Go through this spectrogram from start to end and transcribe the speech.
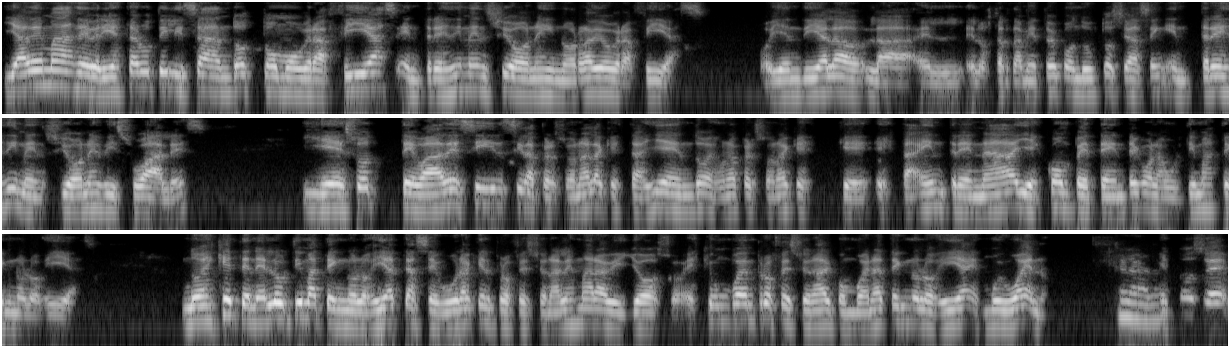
Y además debería estar utilizando tomografías en tres dimensiones y no radiografías. Hoy en día los tratamientos de conducto se hacen en tres dimensiones visuales y eso te va a decir si la persona a la que estás yendo es una persona que, que está entrenada y es competente con las últimas tecnologías. No es que tener la última tecnología te asegura que el profesional es maravilloso, es que un buen profesional con buena tecnología es muy bueno. Claro. Entonces,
